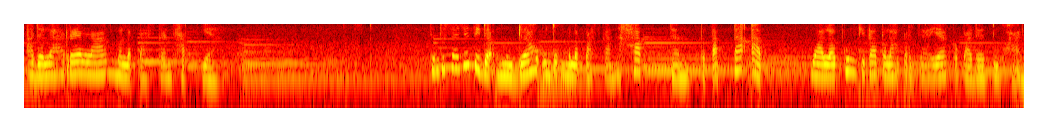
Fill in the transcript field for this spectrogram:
adalah rela melepaskan haknya. Tentu saja tidak mudah untuk melepaskan hak dan tetap taat walaupun kita telah percaya kepada Tuhan.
